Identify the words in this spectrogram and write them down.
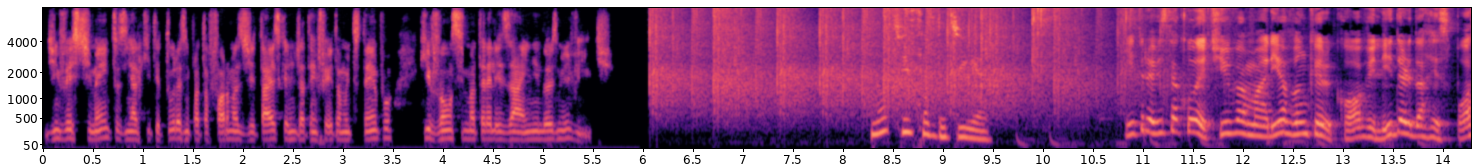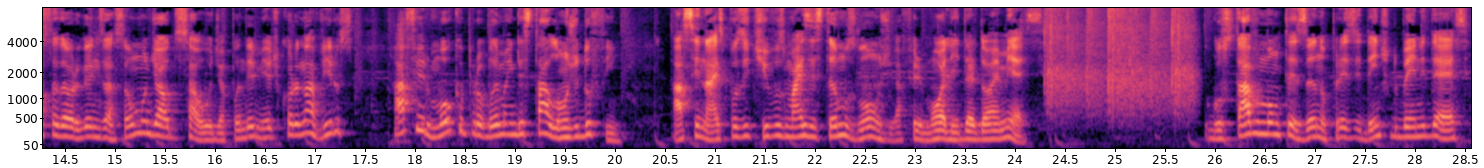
de investimentos em arquiteturas, em plataformas digitais que a gente já tem feito há muito tempo, que vão se materializar ainda em 2020. Notícias do dia. Em entrevista coletiva, Maria Van Kerkhove, líder da resposta da Organização Mundial de Saúde à pandemia de coronavírus, afirmou que o problema ainda está longe do fim. Há sinais positivos, mas estamos longe, afirmou a líder da OMS. Gustavo Montesano, presidente do BNDES,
